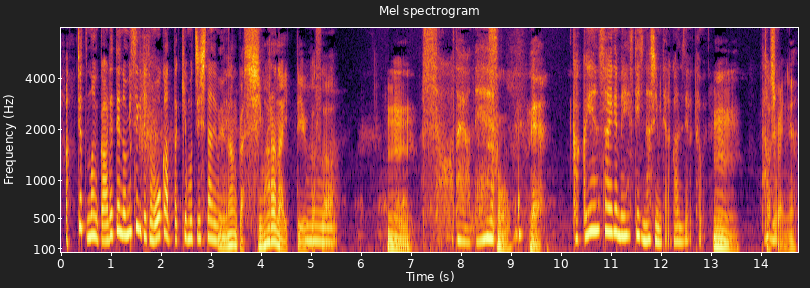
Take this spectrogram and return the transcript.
ちょっとなんかあれで飲みすぎて人も多かった気持ちしたよね。ねなんか閉まらないっていうかさ、うん、そうだよね。そう、ね。学園祭でメインステージなしみたいな感じだよ、多分。うん。確かにね。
